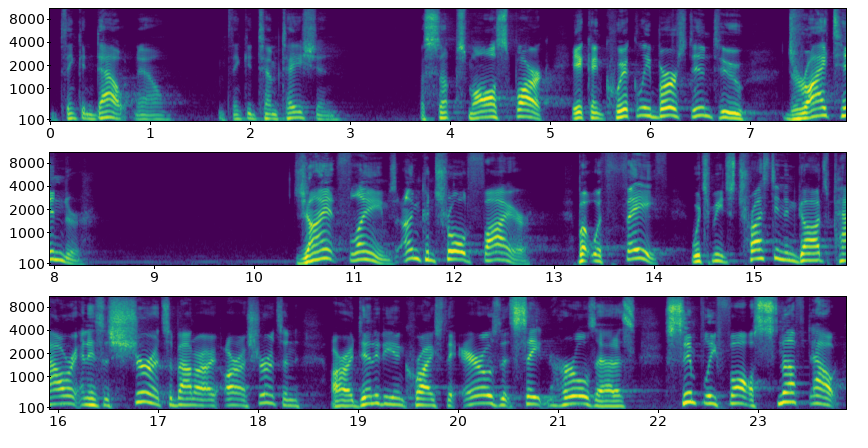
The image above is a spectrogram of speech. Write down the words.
I'm thinking doubt now, I'm thinking temptation, a small spark, it can quickly burst into dry tinder, giant flames, uncontrolled fire. But with faith, which means trusting in God's power and his assurance about our, our assurance and our identity in Christ, the arrows that Satan hurls at us simply fall, snuffed out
